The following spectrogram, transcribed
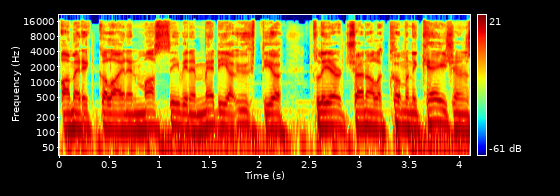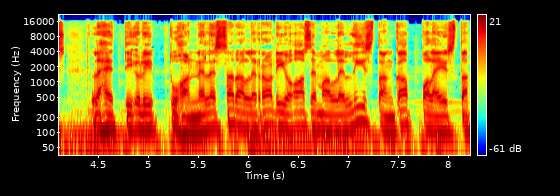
amerikkalainen massiivinen mediayhtiö Clear Channel Communications lähetti yli tuhannelle sadalle radioasemalle listan kappaleista,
